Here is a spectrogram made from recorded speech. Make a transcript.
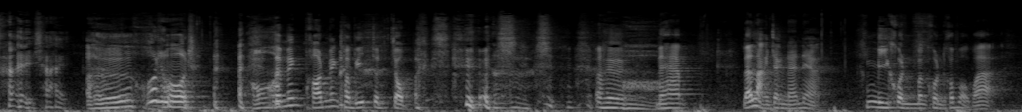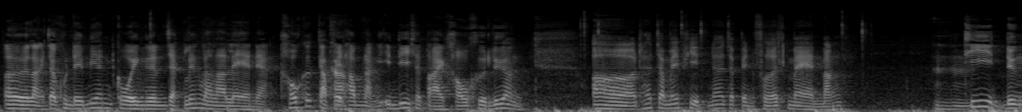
ใช่ใช่เออโคตรโหดโหดแล้วแม่งพอดแม่ง twist จนจบเออโอ้นะครับ แล้วหลังจากนั้นเนี่ย มีคนบางคนเขาบอกว่าเออหลังจากคุณเดเมียนโกยเงินจากเรื่อง La La Land เนี่ยเขาก็กลับไปทำหนังอินดี้สไตล์เขาคือเรื่องเอ่อถ้าจะไม่ผิดน่าจะเป็น First Man มั้งอืมที่ดึง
